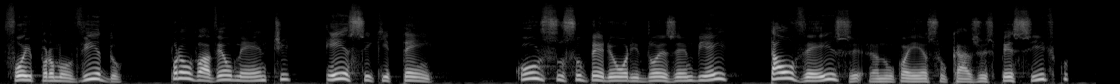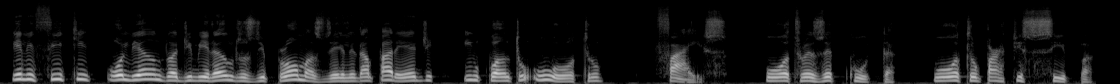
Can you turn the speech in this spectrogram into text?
foi promovido, provavelmente esse que tem curso superior e dois MBA Talvez, eu não conheço o caso específico, ele fique olhando, admirando os diplomas dele na parede, enquanto o outro faz, o outro executa, o outro participa,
